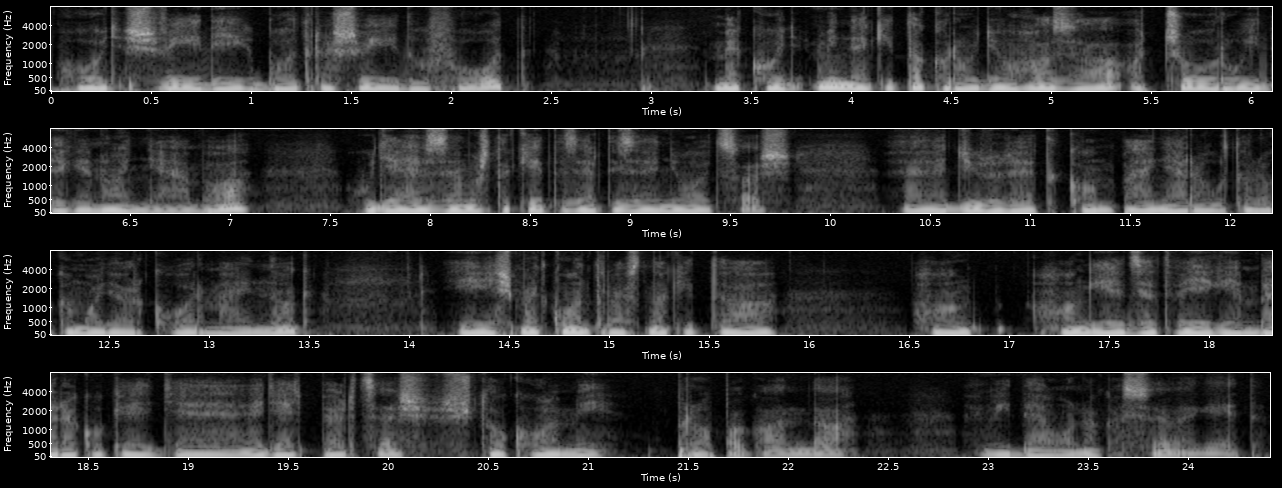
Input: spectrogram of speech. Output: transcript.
hogy svéd égboltra svéd ufót, meg hogy mindenki takarodjon haza a csóró idegen anyjába, ugye ezzel most a 2018-as eh, gyűlölet kampányára utalok a magyar kormánynak, és majd kontrasztnak itt a hang, hangjegyzet végén berakok egy, eh, egy egyperces stokholmi propaganda videónak a szövegét.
